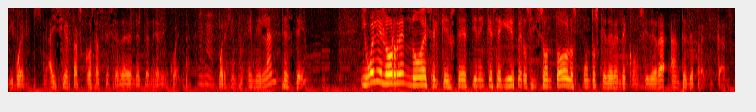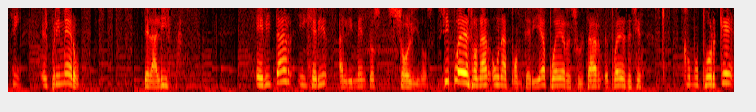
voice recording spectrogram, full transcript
y bueno, pues, hay ciertas cosas que se deben de tener en cuenta por ejemplo, en el antes de, igual el orden no es el que ustedes tienen que seguir, pero sí son todos los puntos que deben de considerar antes de practicar. Sí. El primero de la lista, evitar ingerir alimentos sólidos. Sí puede sonar una tontería, puede resultar, puedes decir, como por qué,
